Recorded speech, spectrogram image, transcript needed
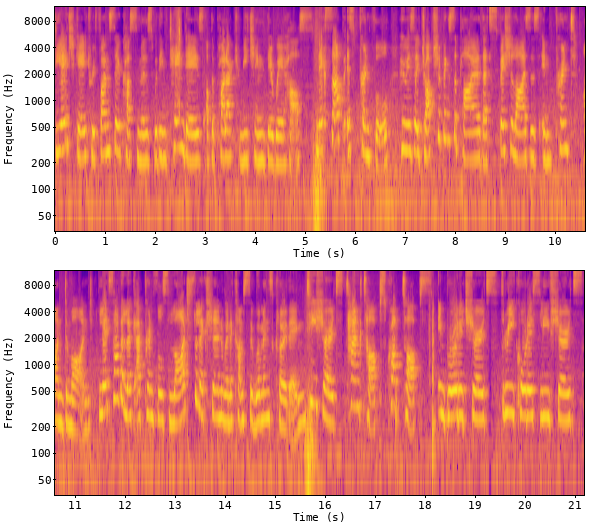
DH Gate refunds their customers within 10 days of the product reaching their warehouse. Next up is Printful, who is a dropshipping supplier that specializes in print on demand. Let's have a look at Printful's large selection when it comes to women's clothing. T-shirts, tank tops, crop tops, embroidered shirts, three-quarter sleeve shirts,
